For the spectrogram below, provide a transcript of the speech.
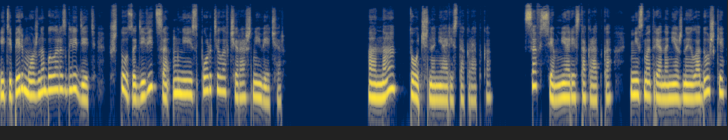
И теперь можно было разглядеть, что за девица мне испортила вчерашний вечер. Она точно не аристократка. Совсем не аристократка, несмотря на нежные ладошки,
